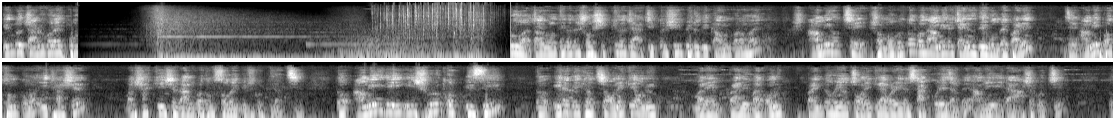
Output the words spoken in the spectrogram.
কিন্তু চারুকলায় চারুকলা থেকে স্বশিক্ষিত চিত্রশিল্পী যদি কাউন্ট করা হয়, আমি হচ্ছে সম্ভবত, বলে আমি এটা চ্যালেঞ্জ দিয়ে বলতে পারি, যে আমি প্রথম কোন ইতিহাসের বা সাক্ষী হিসেবে আমি প্রথম সবাই কিছু করতে যাচ্ছি। তো আমি যে শুরু করতেছি, তো এটা দেখে হচ্ছে অনেকে অনু মানে প্রাণী অনুপ্রাণিত হয়ে হচ্ছে অনেকে আবার এটা স্টার্ট করে যাবে, আমি এটা আশা করছি। তো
